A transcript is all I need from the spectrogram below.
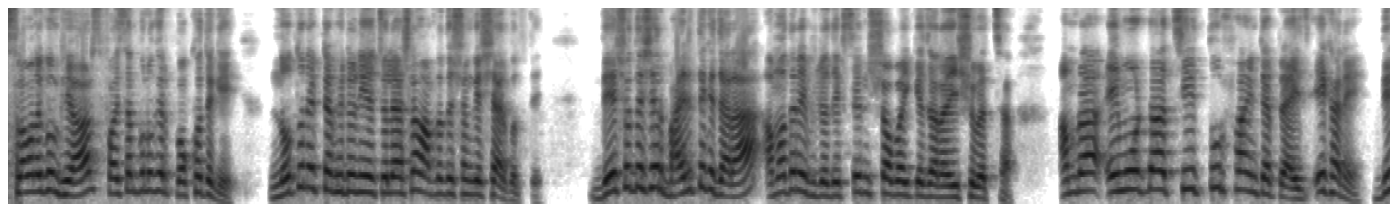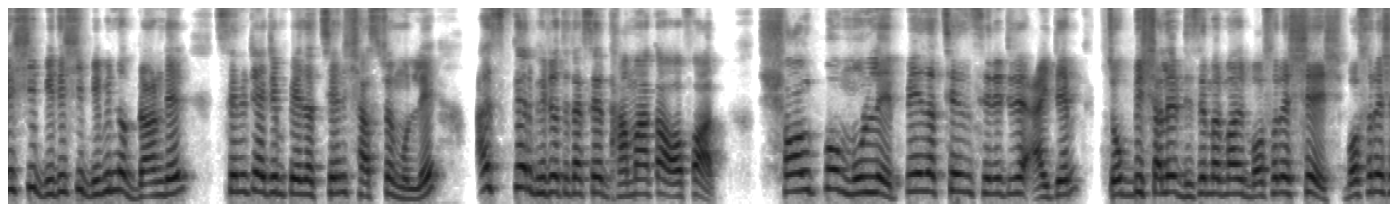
আসসালামু আলাইকুম ভিউয়ার্স ফয়সাল ব্লগের পক্ষ থেকে নতুন একটা ভিডিও নিয়ে চলে আসলাম আপনাদের সঙ্গে শেয়ার করতে। দেশ ও দেশের বাইরে থেকে যারা আমাদের এই ভিডিও দেখছেন, সবাইকে জানাই শুভেচ্ছা। আমরা এই মুহূর্তে আছি তুরফা এন্টারপ্রাইজ এখানে দেশি, বিদেশি বিভিন্ন ব্র্যান্ডের স্যানিটারি আইটেম পেয়ে যাচ্ছেন সাশ্রয় মূল্যে। আজকের ভিডিওতে থাকছে ধামাকা অফার স্বল্প মূল্যে পেয়ে যাচ্ছেন স্যানিটারি আইটেম চব্বিশ সালের ডিসেম্বর মাস বছরের শেষ। বছরের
